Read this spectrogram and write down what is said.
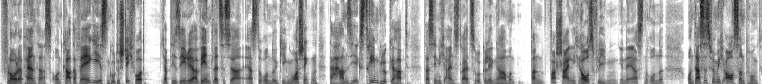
Florida Panthers. Und Carter Verhage ist ein gutes Stichwort. Ich habe die Serie erwähnt letztes Jahr, erste Runde gegen Washington. Da haben sie extrem Glück gehabt, dass sie nicht 1-3 zurückgelegen haben und dann wahrscheinlich rausfliegen in der ersten Runde. Und das ist für mich auch so ein Punkt.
